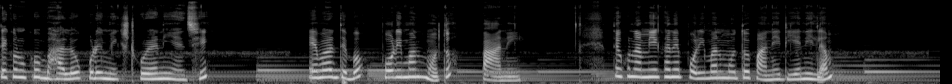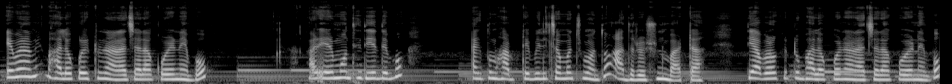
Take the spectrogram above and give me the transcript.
দেখুন, খুব ভালো করে মিক্সড করে নিয়েছি। এবার দেব পরিমাণ মতো পানি। দেখুন, আমি এখানে পরিমাণ মতো পানি দিয়ে নিলাম। এবার আমি ভালো করে একটু নাড়াচাড়া করে নেব। আর এর মধ্যে দিয়ে দেব একদম হাফ টেবিল চামচ মতো আদা, রসুন বাটা। দিয়ে আবারও একটু ভালো করে নাড়াচাড়া করে নেব।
